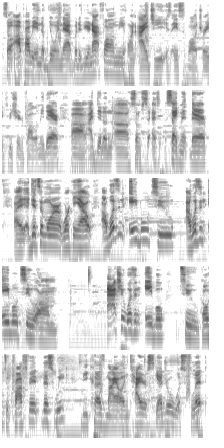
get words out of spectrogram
So I'll probably end up doing that. But if you're not following me on IG, it's Ace of All Trades. Be sure to follow me there. Um, I did a, uh, some segment there. I, I did some more working out. I wasn't able to. I wasn't able to. Um, I actually wasn't able to go to CrossFit this week because my entire schedule was flipped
